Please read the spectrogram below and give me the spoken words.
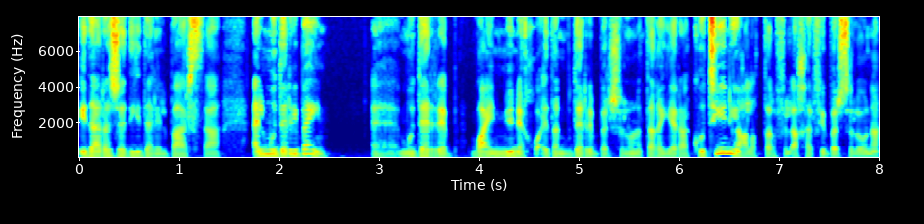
إدارة جديدة للبارسا. المدربين آه، مدرب بايرن ميونخ وأيضا مدرب برشلونة تغير. كوتينيو على الطرف الآخر في برشلونة.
